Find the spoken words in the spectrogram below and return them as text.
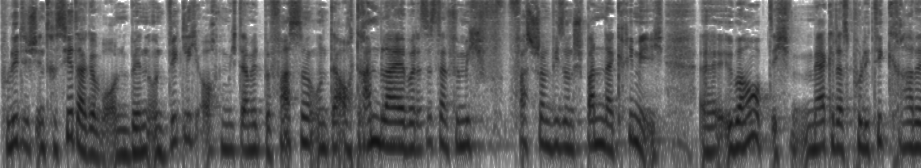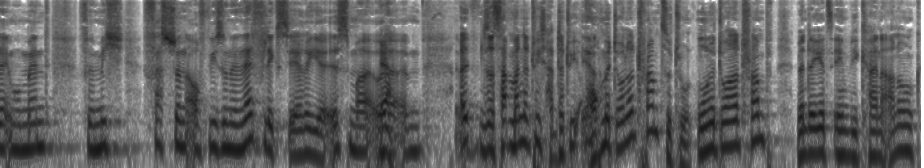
politisch interessierter geworden bin und wirklich auch mich damit befasse und da auch dranbleibe. Das ist dann für mich fast schon wie so ein spannender Krimi. Ich, äh, überhaupt, ich merke, dass Politik gerade im Moment für mich fast schon auch wie so eine Netflix-Serie ist. Mal, oder, ja. ähm, äh, das hat man natürlich, hat natürlich ja. auch mit Donald Trump zu tun. Ohne Donald Trump, wenn der jetzt irgendwie, keine Ahnung,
